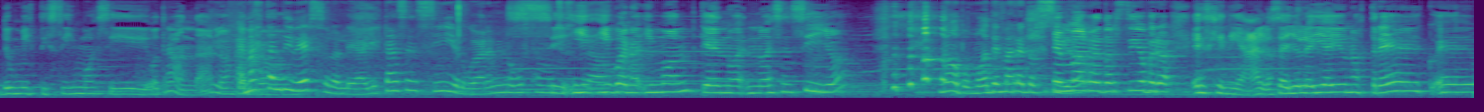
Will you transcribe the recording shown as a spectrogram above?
de un misticismo así, otra onda. Los Además, encuentro- tan diverso Olea y es tan sencillo el weón. A mí me gusta mucho. Sí, su y, y bueno, y Mont, que no, no es sencillo, No, pues Mont es más retorcido. es más retorcido, pero es genial. O sea, yo leí ahí unos tres eh,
